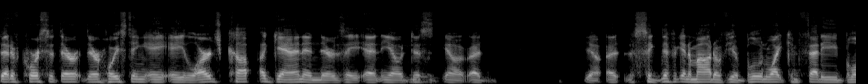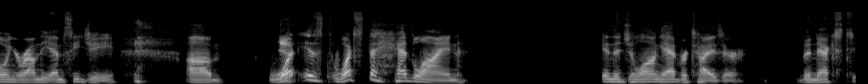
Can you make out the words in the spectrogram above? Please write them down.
that of course that they're they're hoisting a, a large cup again, and there's a and you know just you know a you know a significant amount of you know blue and white confetti blowing around the MCG. Um, Yeah. what is what's the headline in the Geelong Advertiser the next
